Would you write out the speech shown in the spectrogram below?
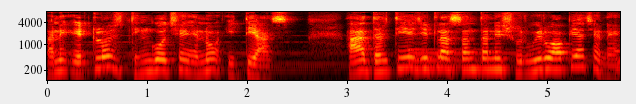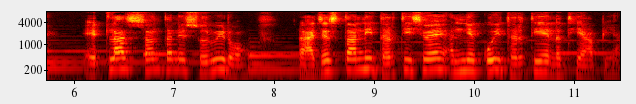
અને એટલો જ ધીંગો છે એનો ઇતિહાસ. આ ધરતીએ જેટલા સંત અને સુરવીરો આપ્યા છે ને, એટલા જ સંત અને સુરવીરો રાજસ્થાનની ધરતી સિવાય અન્ય કોઈ ધરતીએ નથી આપ્યા.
